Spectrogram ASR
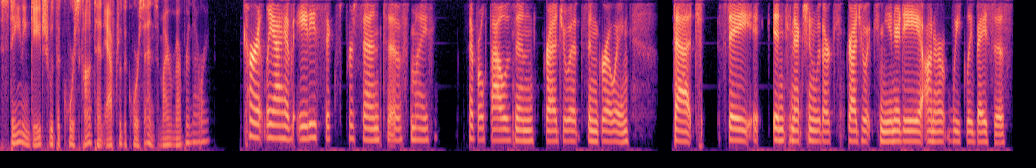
staying engaged with the course content after the course ends. Am I remembering that right? currently I have 86% of my several thousand graduates and growing that stay in connection with our graduate community on a weekly basis.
